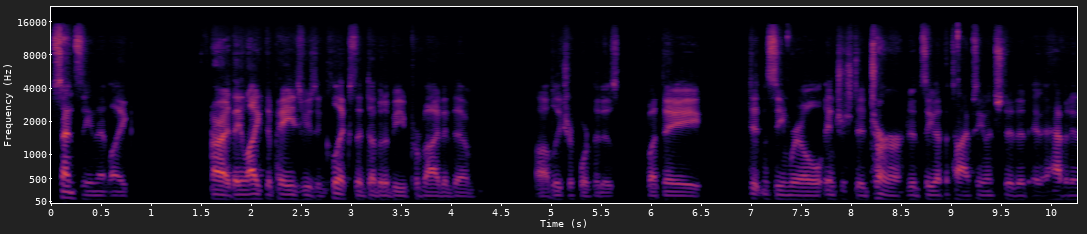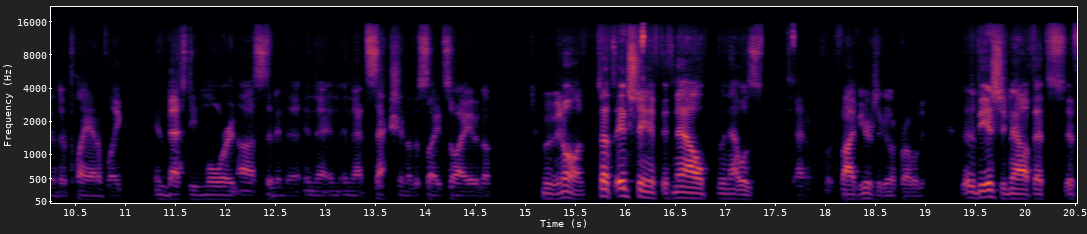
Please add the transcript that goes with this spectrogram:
sensing that like, all right, they like the page views and clicks that WWE provided them, uh, Bleacher Report that is, but they didn't seem real interested. Turner didn't seem at the time seem interested in, in having another plan of like investing more in us and in the in that in, in, that section of the site. So I ended up moving on. So that's interesting. If, if now when that was know, five years ago probably, it'd be interesting now if that's if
